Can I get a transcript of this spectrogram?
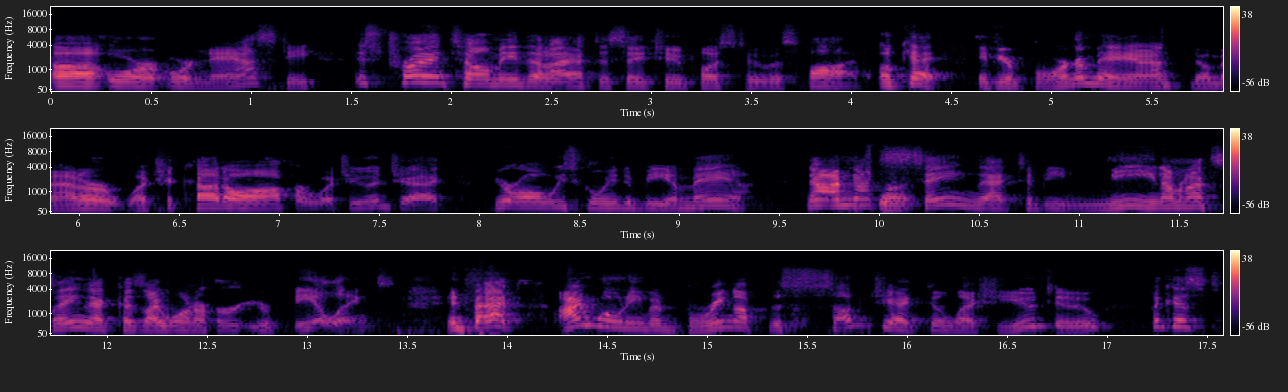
uh, or or nasty, is try and tell me that I have to say two plus two is five. Okay, if you're born a man, no matter what you cut off or what you inject, you're always going to be a man. Now, I'm not right. saying that to be mean. I'm not saying that because I want to hurt your feelings. In fact, I won't even bring up the subject unless you do, because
